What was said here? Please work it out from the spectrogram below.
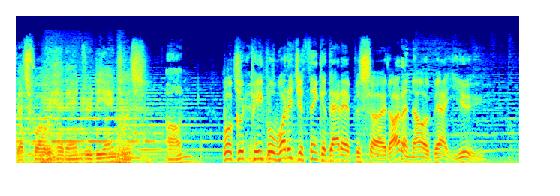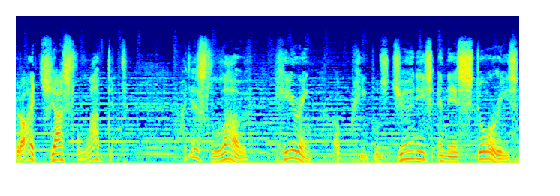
That's why we had Andrew de Angelis on. Well, good people, what did you think of that episode? I don't know about you, but I just loved it. I just love hearing of people's journeys and their stories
